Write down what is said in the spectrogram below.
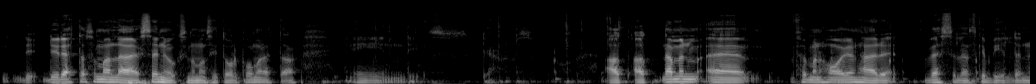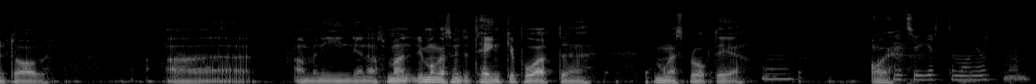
det, det är detta som man lär sig nu också när man sitter och håller på med detta. Indiska. Att, att, nej men, eh, för man har ju den här västerländska bilden utav uh, ja, men i Indien. Alltså man, det är många som inte tänker på att, eh, hur många språk det är. Mm. Oj. Det finns ju jättemånga. Men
